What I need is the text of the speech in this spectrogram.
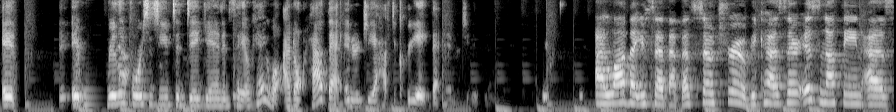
it it really forces you to dig in and say, okay, well, I don't have that energy. I have to create that energy. I love that you said that. That's so true because there is nothing as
